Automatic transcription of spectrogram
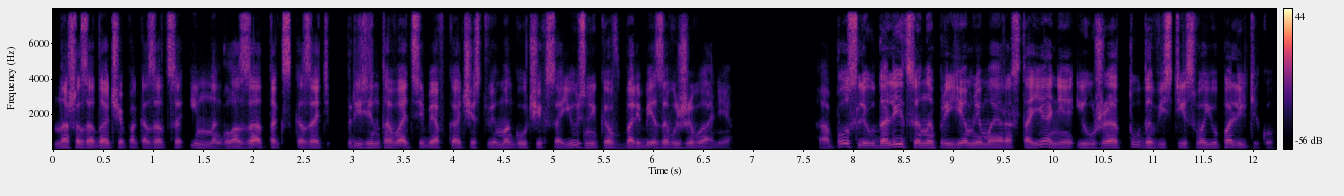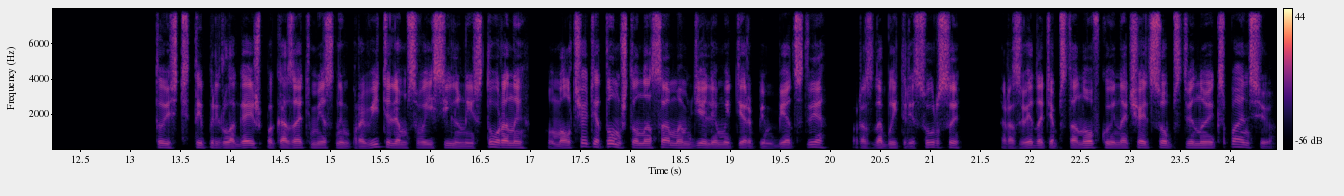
Наша задача — показаться им на глаза, так сказать, презентовать себя в качестве могучих союзников в борьбе за выживание. А после удалиться на приемлемое расстояние и уже оттуда вести свою политику. То есть ты предлагаешь показать местным правителям свои сильные стороны, умолчать о том, что на самом деле мы терпим бедствие, раздобыть ресурсы, разведать обстановку и начать собственную экспансию?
